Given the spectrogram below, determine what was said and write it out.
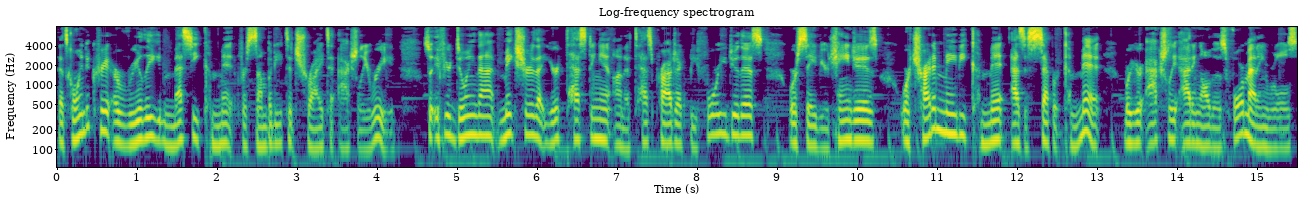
that's going to create a really messy commit for somebody to try to actually read. So if you're doing that, make sure that you're testing it on a test project before you do this or save your changes or try to maybe commit as a separate commit where you're actually adding all those formatting rules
